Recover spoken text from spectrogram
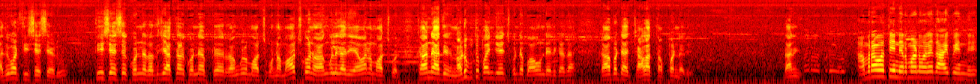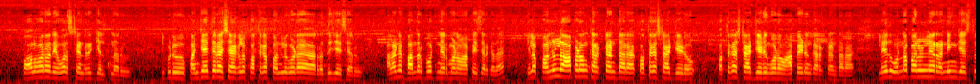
అది కూడా తీసేసాడు. తీసేసి కొన్ని రద్దు చేస్తున్నాడు కొన్ని రంగులు మార్చుకుంటున్నాం. మార్చుకోండి రంగులు కాదు ఏమైనా మార్చుకోండి కానీ అది నడుపుతూ పని చేయించుకుంటే బాగుండేది కదా. కాబట్టి అది చాలా తప్పండి అది. దానికి అమరావతి నిర్మాణం అనేది ఆగిపోయింది. పోలవరం రివర్స్ టెండర్కి వెళ్తున్నారు. ఇప్పుడు పంచాయతీరాజ్ శాఖలో కొత్తగా పనులు కూడా రద్దు చేశారు. అలానే బందర్పోర్ట్ నిర్మాణం ఆపేశారు కదా. ఇలా పనులు ఆపడం కరెక్ట్ అంటారా? కొత్తగా స్టార్ట్ చేయడం కొత్తగా స్టార్ట్ చేయడం కూడా ఆపేయడం కరెక్ట్ అంటారా? లేదు ఉన్న పనులనే రన్నింగ్ చేస్తూ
